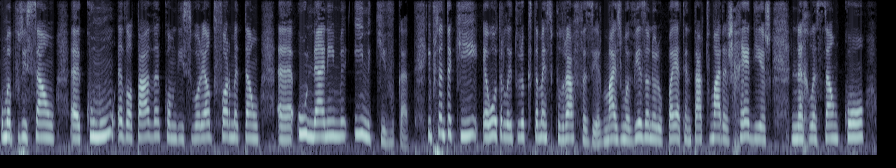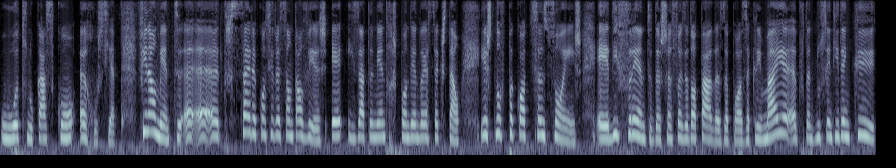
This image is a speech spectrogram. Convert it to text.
uma posição uh, comum adotada, como disse Borel, de forma tão uh, unânime e inequívoca. E, portanto, aqui é outra leitura que também se poderá fazer. Mais uma vez, a União Europeia a tentar tomar as rédeas na relação com o outro, no caso com a Rússia. Finalmente, a, a terceira consideração, talvez, vez é exatamente respondendo a essa questão. Este novo pacote de sanções é diferente das sanções adotadas após a Crimeia, portanto, no sentido em que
